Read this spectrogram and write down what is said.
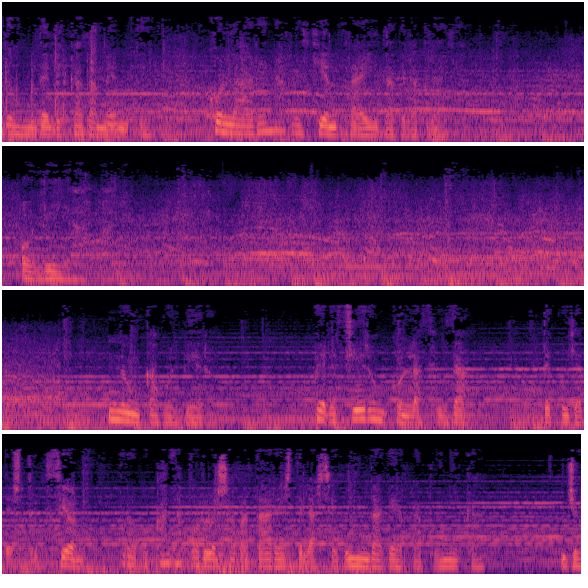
Delicadamente con la arena recién traída de la playa. Olía a mar. Nunca volvieron. Perecieron con la ciudad, de cuya destrucción, provocada por los avatares de la Segunda Guerra Púnica, yo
